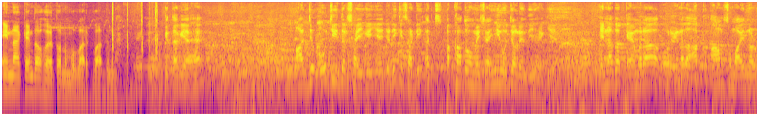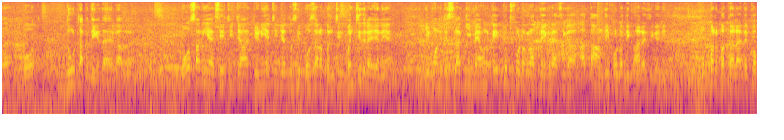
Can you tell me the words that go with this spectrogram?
ਇੰਨਾ ਕਹਿੰਦਾ ਹੋਇਆ, ਤੁਹਾਨੂੰ ਮੁਬਾਰਕਬਾਦ ਦਿੰਦਾ। ਕੀਤਾ ਗਿਆ ਹੈ। ਅੱਜ ਉਹ ਚੀਜ਼ ਦਰਸਾਈ ਗਈ ਹੈ ਜਿਹੜੀ ਕਿ ਸਾਡੀ ਅੱਖਾਂ ਤੋਂ ਹਮੇਸ਼ਾ ਹੀ ਉਜਲ ਰਹਿੰਦੀ ਹੈਗੀ ਹੈ। ਇਹਨਾਂ ਦਾ ਕੈਮਰਾ ਔਰ ਇਹਨਾਂ ਦਾ ਅੱਖ ਆਮ ਸਮਾਜ ਨਾਲੋਂ ਬਹੁਤ ਦੂਰ ਤੱਕ ਦੇਖਦਾ ਹੈਗਾ ਵਾ। ਬਹੁਤ ਸਾਰੀਆਂ ਐਸੀਆਂ ਚੀਜ਼ਾਂ ਜਿਹੜੀਆਂ ਚੀਜ਼ਾਂ ਤੁਸੀਂ ਬਹੁਤ ਸਾਰਾ ਵੰਚਿਤ ਵੰਚਿਤ ਰਹਿ ਜਾਂਦੇ ਆ। ਇਵਨ ਜਿਸ ਤਰ੍ਹਾਂ ਕਿ ਮੈਂ ਹੁਣ ਕਈ ਕੁਝ ਫੋਟੋਗ੍ਰਾਫ ਦੇਖ ਰਿਹਾ ਸੀਗਾ ਆ ਧਾਨ ਦੀ ਫੋਟੋ ਦਿਖਾ ਰਹੇ ਸੀਗੇ ਜੀ। ਉੱਪਰ ਬੱਦਲ ਹੈ ਦੇਖੋ,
